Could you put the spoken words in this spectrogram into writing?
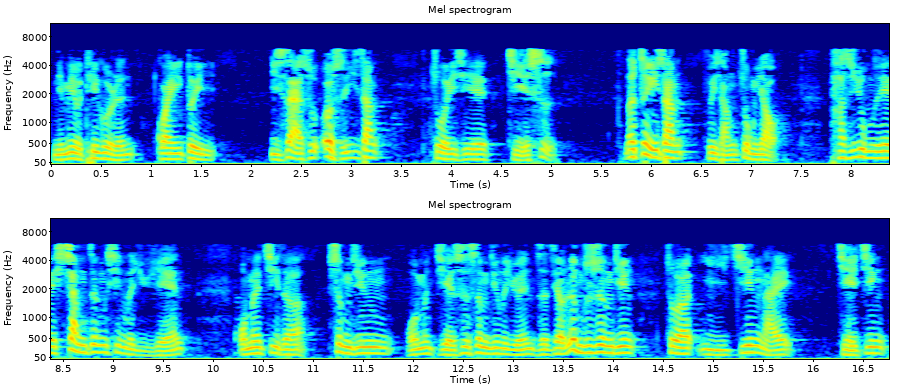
你没有听过人关于对以赛亚书二十一章做一些解释。那这一章非常重要，它是用这些象征性的语言。我们记得圣经，我们解释圣经的原则叫认知圣经，就要以经来解经。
